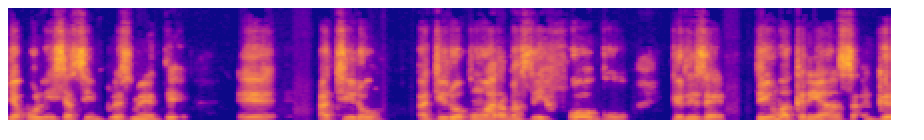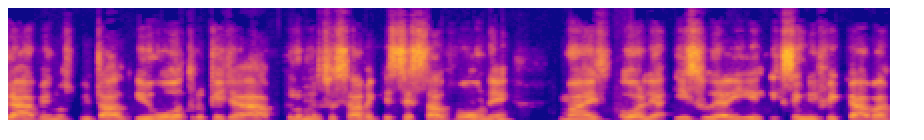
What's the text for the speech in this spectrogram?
e a polícia simplesmente eh, atirou, atirou com armas de fogo. Quer dizer, tem uma criança grave no hospital e o outro que já, pelo menos, se sabe que se salvou, né? Mas, olha, isso daí significava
